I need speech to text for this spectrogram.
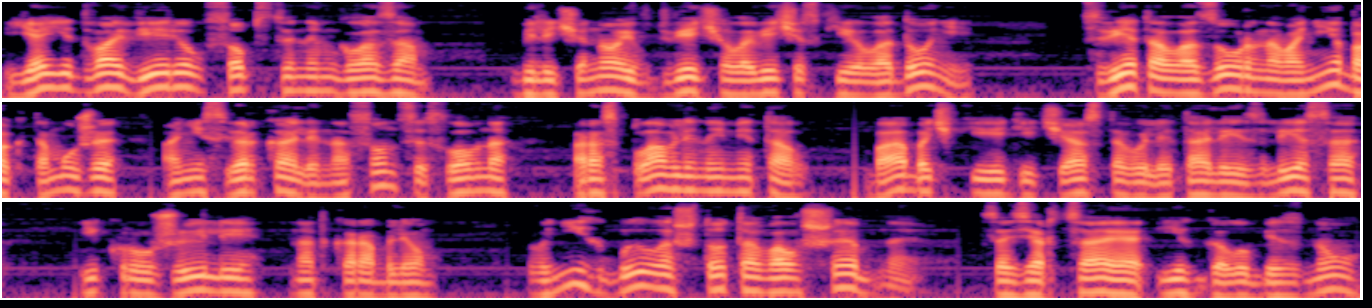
я едва верил собственным глазам. Величиной в две человеческие ладони Цвета лазурного неба, к тому же они сверкали на солнце, словно расплавленный металл. Бабочки эти часто вылетали из леса и кружили над кораблем. В них было что-то волшебное. Созерцая их голубизну,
